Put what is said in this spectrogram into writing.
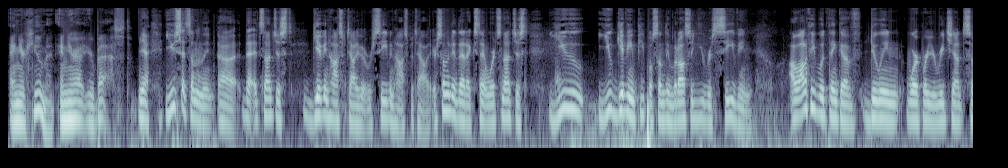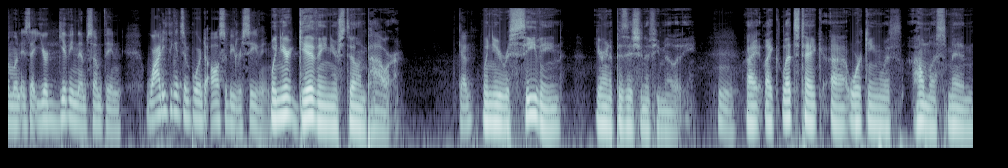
and you're human, and you're at your best. Yeah, you said something uh, that it's not just giving hospitality, but receiving hospitality, or something to that extent, where it's not just you you giving people something, but also you receiving. A lot of people would think of doing work where you're reaching out to someone is that you're giving them something. Why do you think it's important to also be receiving? When you're giving, you're still in power. Okay. When you're receiving, you're in a position of humility. Hmm. right? Like, let's take uh, working with homeless men,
